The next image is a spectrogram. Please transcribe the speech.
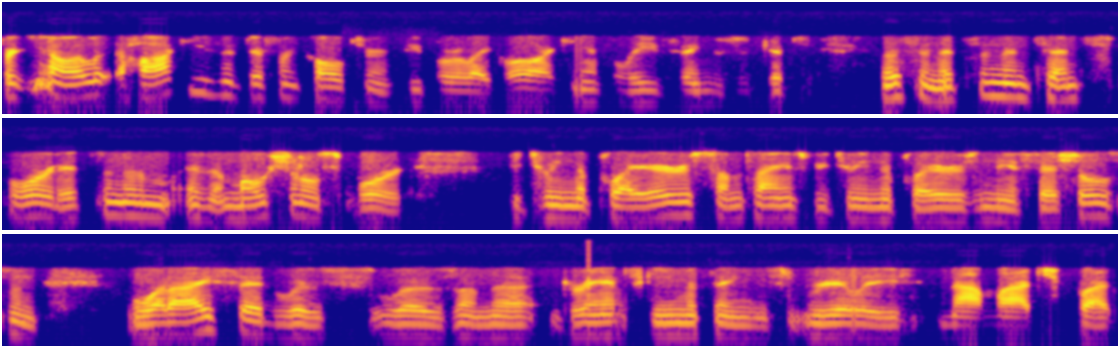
for you know, hockey's a different culture, and people are like, "Oh, I can't believe things get." Listen, it's an intense sport. It's an, an emotional sport between the players, sometimes between the players and the officials. And what I said was was on the grand scheme of things, really not much, but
